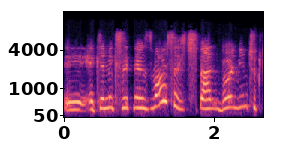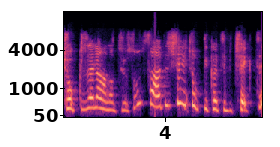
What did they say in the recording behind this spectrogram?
E, eklemek istedikleriniz varsa hiç ben bölmeyeyim çünkü çok güzel anlatıyorsunuz. Sadece şey çok dikkatimi çekti.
